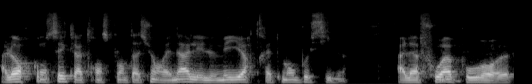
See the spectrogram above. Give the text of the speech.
alors qu'on sait que la transplantation rénale est le meilleur traitement possible, à la fois pour euh,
